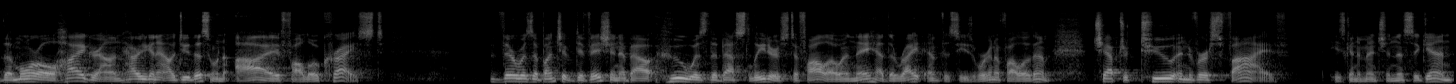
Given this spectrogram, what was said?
the moral high ground. How are you going to outdo this one? I follow Christ. There was a bunch of division about who was the best leaders to follow, and they had the right emphases. We're going to follow them. Chapter 2 and verse 5. He's going to mention this again.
